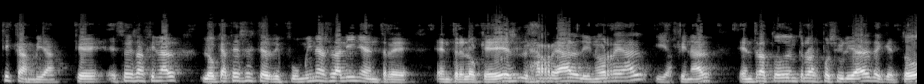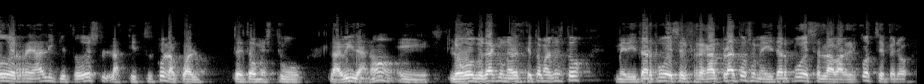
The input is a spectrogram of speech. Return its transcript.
¿Qué cambia? Que eso es al final lo que haces es que difuminas la línea entre, entre lo que es la real y no real y al final entra todo dentro de las posibilidades de que todo es real y que todo es la actitud con la cual te tomes tú la vida, ¿no? Y luego es verdad que una vez que tomas esto, meditar puede ser fregar platos o meditar puede ser lavar el coche, pero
